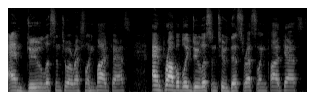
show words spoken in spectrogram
and do listen to a wrestling podcast and probably do listen to this wrestling podcast.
